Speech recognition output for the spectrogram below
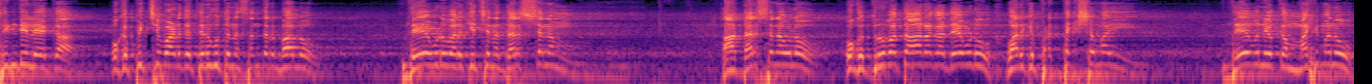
తిండి లేక ఒక పిచ్చివాడుగా తిరుగుతున్న సందర్భాల్లో దేవుడు వారికి ఇచ్చిన దర్శనం. ఆ దర్శనంలో ఒక ధృవతారగా దేవుడు వారికి ప్రత్యక్షమై దేవుని యొక్క మహిమను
